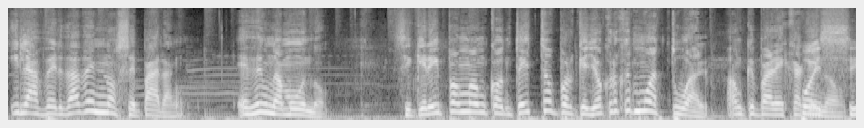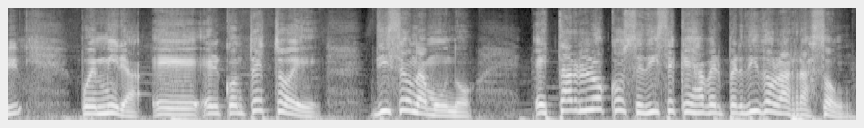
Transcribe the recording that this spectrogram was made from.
y las verdades nos separan. Es de Unamuno. Si queréis pongo un contexto porque yo creo que es muy actual, aunque parezca Pues que no. sí. Pues mira, eh, el contexto es, dice Unamuno, estar loco se dice que es haber perdido la razón.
